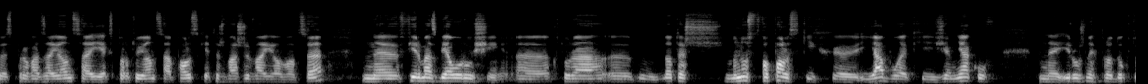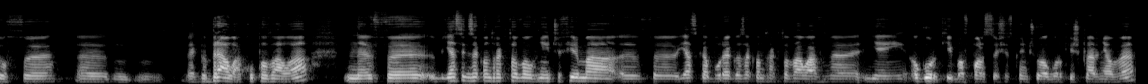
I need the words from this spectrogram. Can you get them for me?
e, sprowadzająca i eksportująca polskie też warzywa i owoce, e, firma z Białorusi, która no też mnóstwo polskich jabłek i ziemniaków i różnych produktów jakby brała, kupowała. W, Jacek zakontraktował w niej, czy firma w Jacka Burego zakontraktowała w niej ogórki, bo w Polsce się skończyły ogórki szklarniowe.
